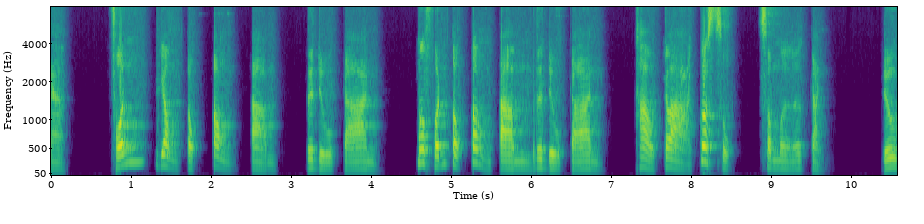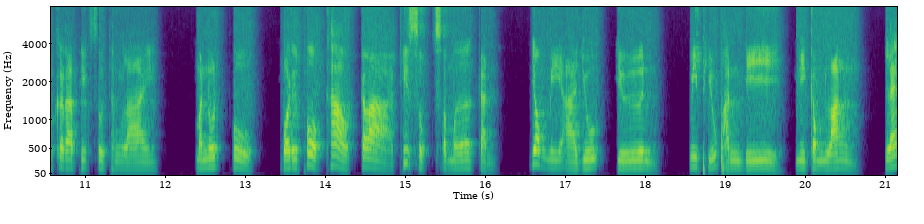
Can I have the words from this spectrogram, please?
นะฝนย่อมตกต้องตามฤดูกาลเมื่อฝนตกต้องตามฤดูกาลข้าวกล้าก็สุกเสมอกัน ดูกระภิกษุทั้งหลาย มนุษย์ผู้บริโภคข้าวกล้าที่สุกเสมอกัน ย่อมมีอายุยืน มีผิวพรรณดี มีกำลัง และ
